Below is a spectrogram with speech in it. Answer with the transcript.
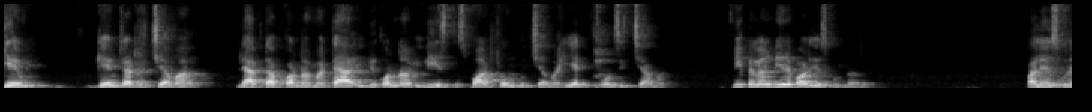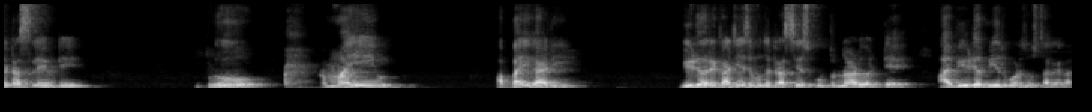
గేమ్ గేమ్ థియేటర్ ఇచ్చామా? ల్యాప్టాప్ కొన్నామా? ట్యా ఇవి కొన్నా ఇవి ఇస్తాం స్మార్ట్ ఫోన్కి ఇచ్చామా? హెడ్ ఫోన్స్ ఇచ్చామా? మీ పిల్లలు మీరే పాడు చేసుకుంటున్నారు. వాళ్ళు వేసుకునే డ్రెస్సులు ఏమిటి? ఇప్పుడు అమ్మాయి అబ్బాయి కానీ వీడియో రికార్డ్ చేసే ముందు డ్రెస్ వేసుకుంటున్నాడు అంటే ఆ వీడియో మీరు కూడా చూస్తారు కదా?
